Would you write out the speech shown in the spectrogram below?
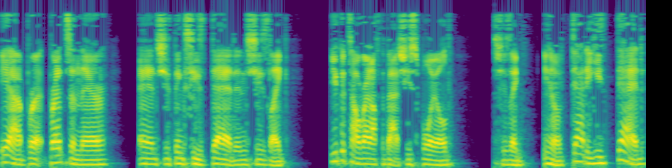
yeah, Brent, Brent's in there, and she thinks he's dead, and she's like, you could tell right off the bat she's spoiled. She's like, you know, Daddy, he's dead.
